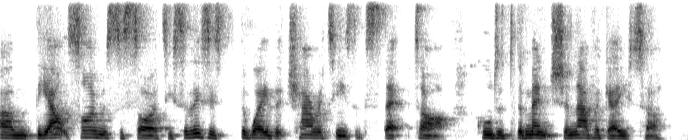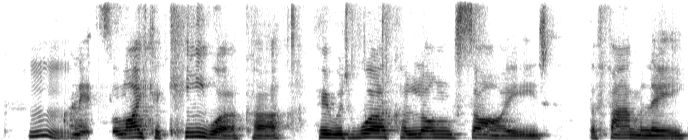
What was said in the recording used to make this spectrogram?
um, the Alzheimer's Society. So this is the way that charities have stepped up, called a dementia navigator. Mm. And it's like a key worker who would work alongside the family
